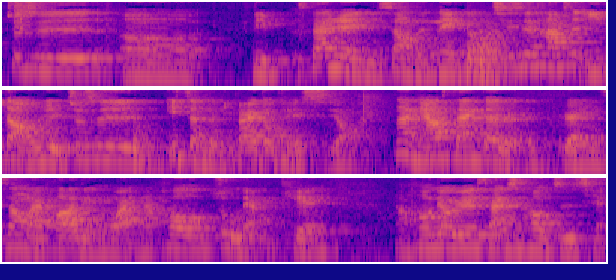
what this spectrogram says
就是呃，礼三人以上的那个，其实它是一到日，就是一整个礼拜都可以使用。那你要三个人人以上来花莲玩，然后住两天。然后六月三十号之前，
